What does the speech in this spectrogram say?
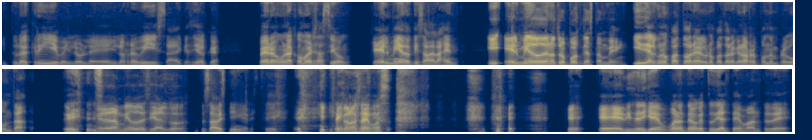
y tú lo escribes y lo lees y lo revisas y qué sé yo qué. Pero en una conversación, que es el miedo quizá de la gente. Y el que- miedo de nuestro podcast también. Y de algunos pastores, algunos pastores que no responden preguntas, Eh, Porque le da miedo decir algo. Tú sabes quién eres. Sí, te conocemos. que, que dice que, bueno, tengo que estudiar el tema antes de...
